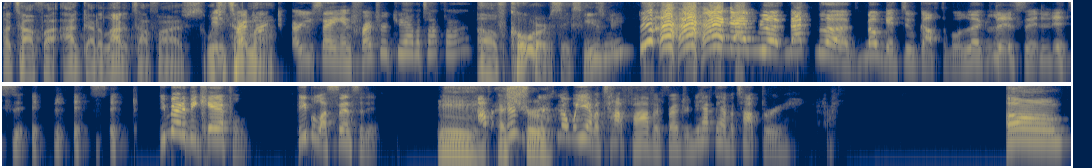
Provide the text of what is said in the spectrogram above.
A top five. I got a lot of top fives. What in you talking Frederick? about? Are you saying in Frederick you have a top five? Of course. Excuse me. look, not look. Don't get too comfortable. Look, listen, listen, listen. You better be careful. People are sensitive. Mm, that's there's, true. There's no way you have a top five in Frederick. You have to have a top three. Um,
